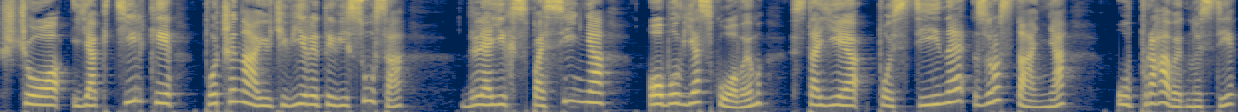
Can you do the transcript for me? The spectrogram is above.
що як тільки починають вірити в Ісуса, для їх спасіння обов'язковим стає постійне зростання у праведності,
